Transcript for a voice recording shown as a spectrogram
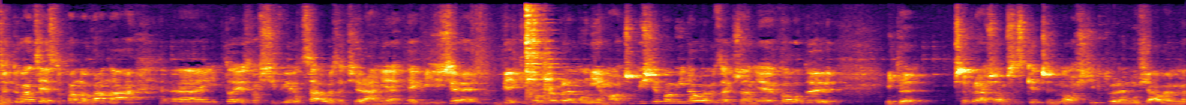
Sytuacja jest opanowana e, i to jest właściwie całe zacieranie. Jak widzicie, wielkiego problemu nie ma. Oczywiście pominąłem zagrzanie wody i te, przepraszam, wszystkie czynności, które musiałem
